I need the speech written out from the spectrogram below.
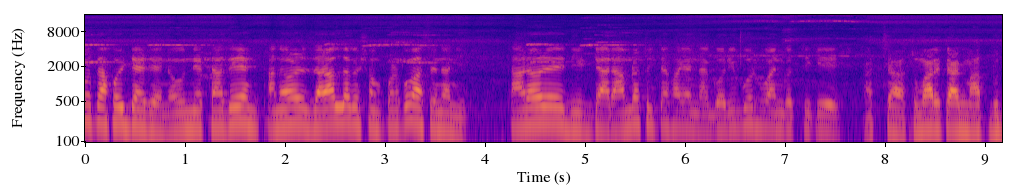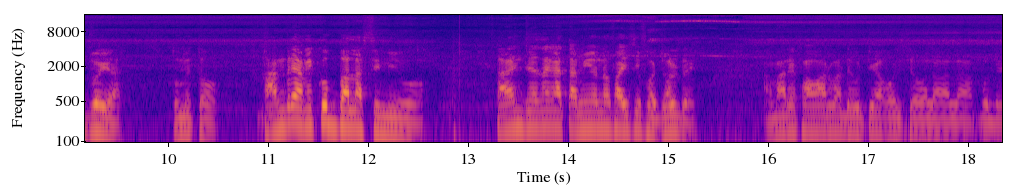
কথা কই দেয় যেন ও নেতা দেন তানোর যারার লগে সম্পর্ক আছে নানি তানোর দিকদার আমরা তো ইতা পাই না গরিবর হুয়ান থেকে আচ্ছা তোমার এটা আমি মাত বুঝব ইয়া তুমি তো। তান্ডে আমি খুব বালা চিনি ও তাইন যে জায়গাত আমি অন্য পাইছি ফজল রে আমারে পাওয়ার বাদে উঠিয়া কইছে ওলা ওলা বলে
